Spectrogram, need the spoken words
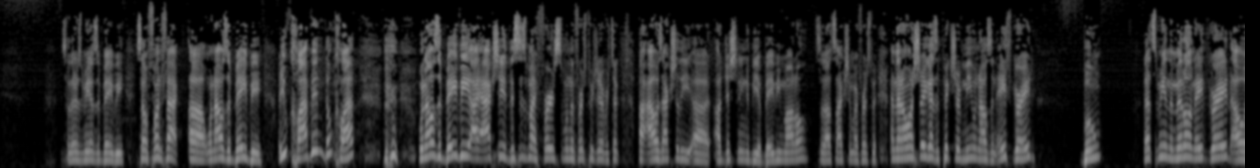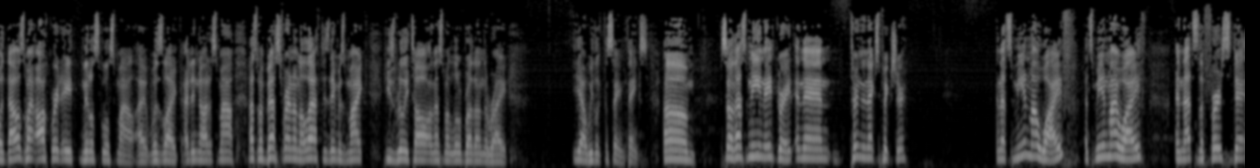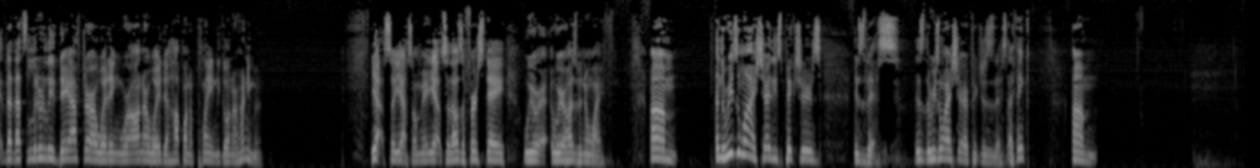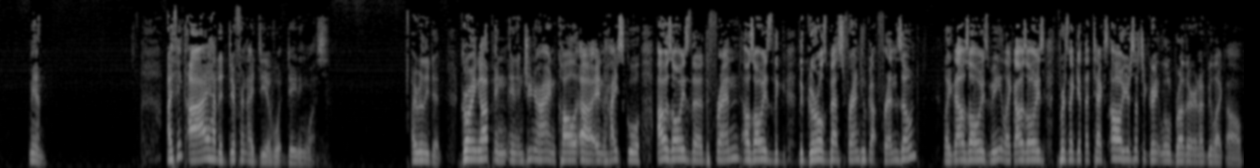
So there's me as a baby. So fun fact: uh, when I was a baby, are you clapping? Don't clap. when I was a baby, I actually this is my first one of the first pictures I ever took. Uh, I was actually uh, auditioning to be a baby model. So that's actually my first. And then I want to show you guys a picture of me when I was in eighth grade. Boom. That's me in the middle in eighth grade. I was, that was my awkward eighth middle school smile. I was like, I didn't know how to smile. That's my best friend on the left. His name is Mike. He's really tall, and that's my little brother on the right. Yeah, we look the same. Thanks. Um, so that's me in eighth grade. And then turn to the next picture. And that's me and my wife. That's me and my wife. And that's the first day, that, that's literally the day after our wedding. We're on our way to hop on a plane to go on our honeymoon. Yeah, so yeah, so yeah, so that was the first day we were we were husband and wife. Um, and the reason why I share these pictures is this. This is the reason why I share our pictures is this. I think, um, man, I think I had a different idea of what dating was. I really did. Growing up in, in, in junior high and college, uh, in high school, I was always the, the friend. I was always the, the girl's best friend who got friend zoned. Like, that was always me. Like, I was always the person that get that text, oh, you're such a great little brother. And I'd be like, oh,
